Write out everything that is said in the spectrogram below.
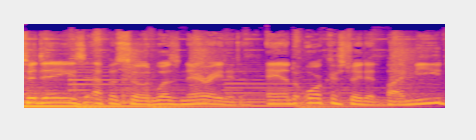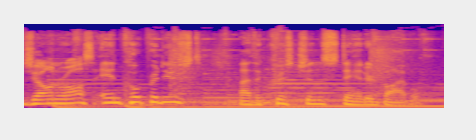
Today's episode was narrated and orchestrated by me, John Ross, and co produced by the Christian Standard Bible.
